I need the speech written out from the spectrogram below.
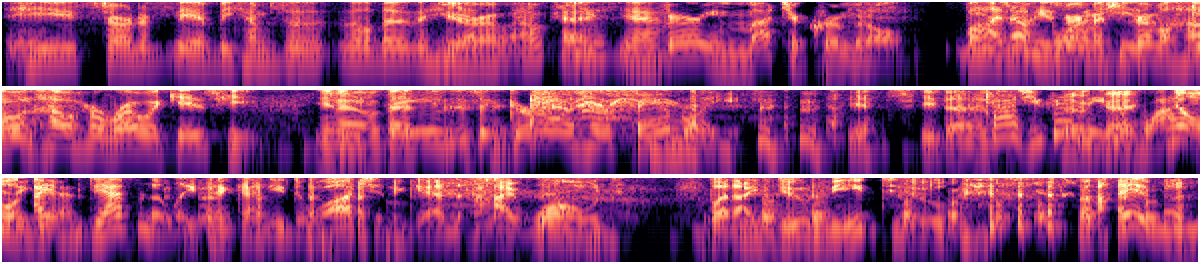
He sort of yeah, becomes a little bit of the hero. okay, he's yeah. very much a criminal. Well, I know he's very one- much a he criminal. How how heroic is he? You know, he that's saves is- the girl and her family. yes, he does. Gosh, you guys need to watch no, it I definitely think I need to watch it again. I won't, but I do need to. I am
